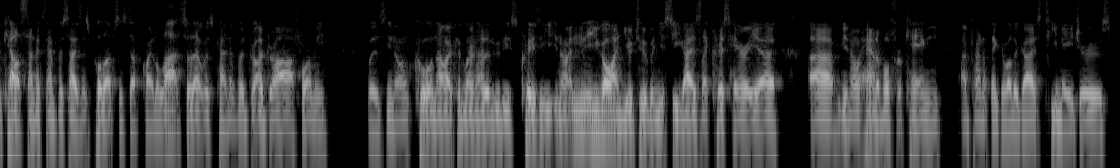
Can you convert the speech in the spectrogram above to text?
calisthenics emphasizes pull-ups and stuff quite a lot so that was kind of a draw, draw for me was you know cool now i can learn how to do these crazy you know and you go on youtube and you see guys like chris heria um, you know hannibal for king i'm trying to think of other guys t majors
